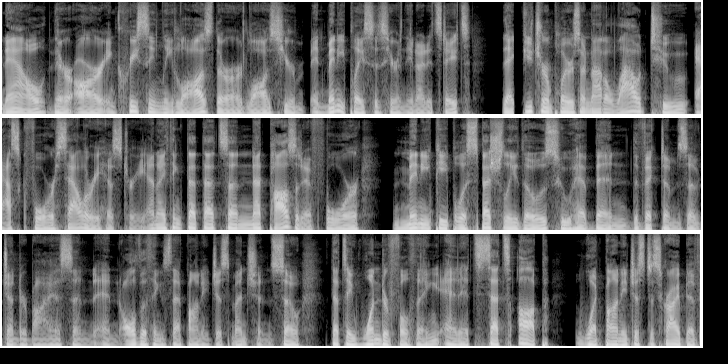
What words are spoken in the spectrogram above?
Now there are increasingly laws, there are laws here in many places here in the United States that future employers are not allowed to ask for salary history. And I think that that's a net positive for many people, especially those who have been the victims of gender bias and, and all the things that Bonnie just mentioned. So that's a wonderful thing. And it sets up what Bonnie just described of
